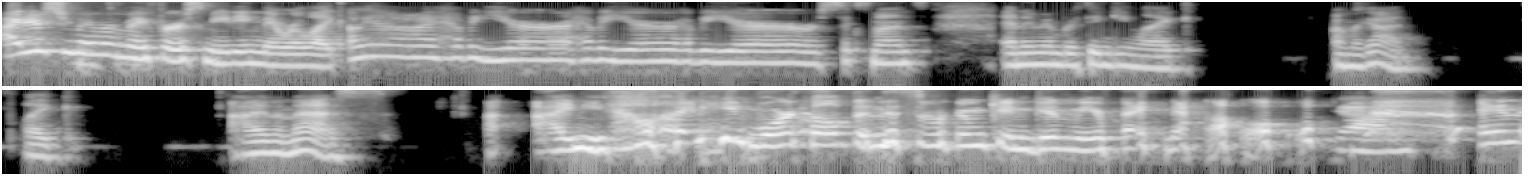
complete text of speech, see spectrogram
I just remember my first meeting, they were like, oh, yeah, I have a year, I have a year, I have a year or six months. And I remember thinking, like, oh my God, like I'm a mess. I need help. I need more help than this room can give me right now. Yeah. and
